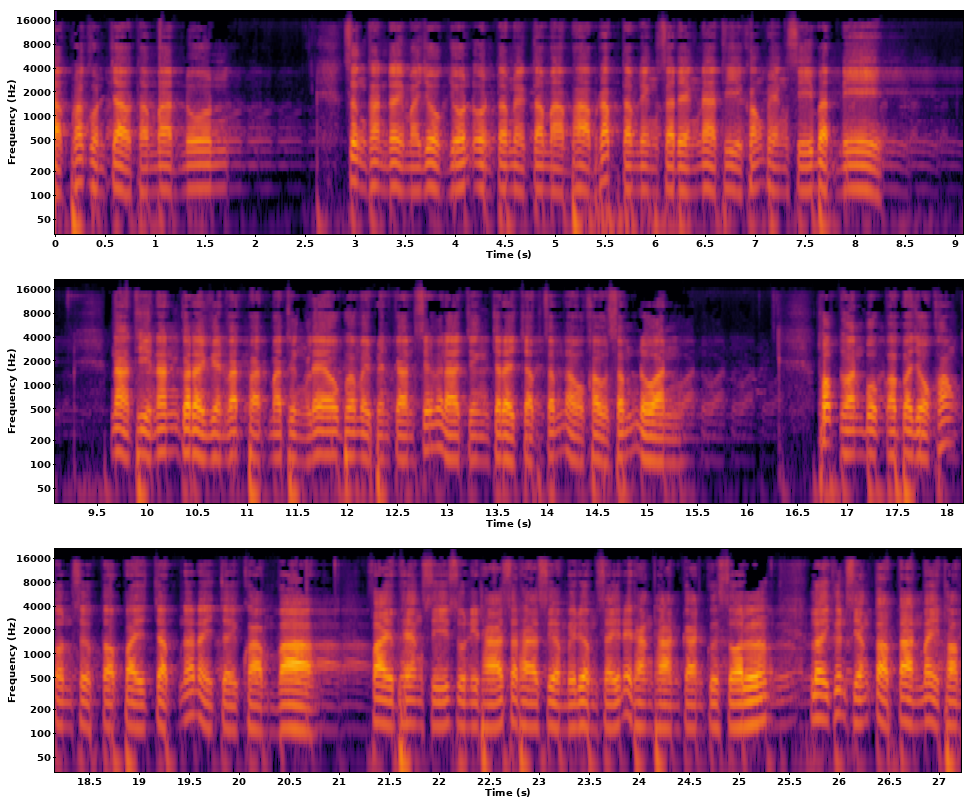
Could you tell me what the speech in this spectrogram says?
ากพระคุณเจ้าธรรมานูน ซึ่งท่านได้มาโยกโยนโอนตำแหน่งตมาภาพรับตำแหน่งแสดงหน้าที่ของแผงสีบัดนี้ หน้าที่นั้นก็ได้เวียนวัดผัดมาถึงแล้ว เพื่อไม่เป็นการเสียเวลาจึงจะได้จับสำเนาเข้าสำนวน ทบทวนบุพประโยคของตนสืบต่อไปจับเนื้อในใจความว่าฝ่ายแพงสีสุนิธาสถาเสื่อมไปเลื่อมใสในทางทานการกุศล เลยขึ้นเสียงตอบต้านไม่ทอม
